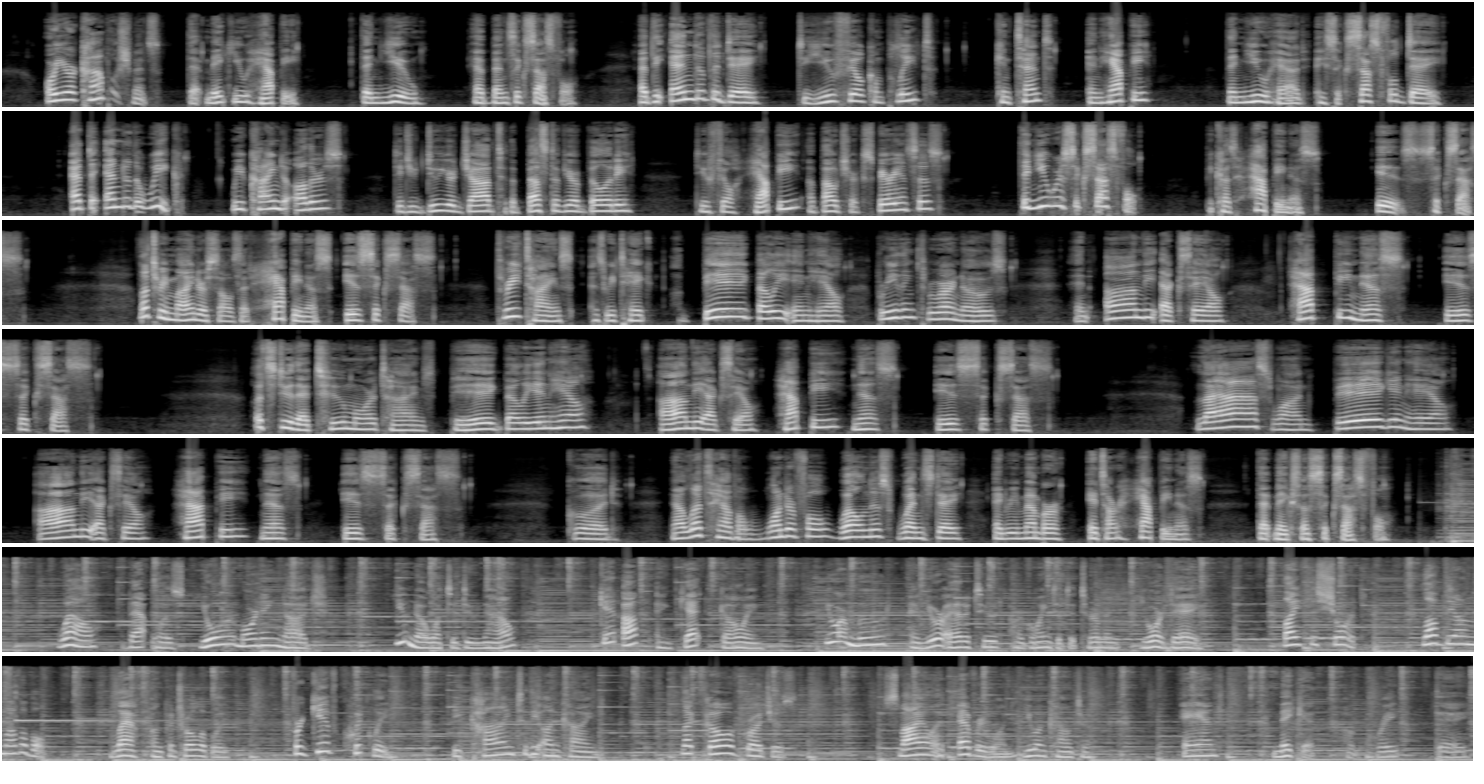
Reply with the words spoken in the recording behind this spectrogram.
or your accomplishments that make you happy, then you have been successful. At the end of the day, do you feel complete, content, and happy? Then you had a successful day. At the end of the week, were you kind to others? Did you do your job to the best of your ability? Do you feel happy about your experiences? Then you were successful because happiness is success. Let's remind ourselves that happiness is success three times as we take a big belly inhale, breathing through our nose, and on the exhale, happiness is success. Let's do that two more times. Big belly inhale. On the exhale, happiness is success. Last one. Big inhale. On the exhale, happiness is success. Good. Now let's have a wonderful Wellness Wednesday. And remember, it's our happiness that makes us successful. Well, that was your morning nudge. You know what to do now. Get up and get going. Your mood and your attitude are going to determine your day. Life is short. Love the unlovable. Laugh uncontrollably. Forgive quickly. Be kind to the unkind. Let go of grudges. Smile at everyone you encounter. And make it a great day.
